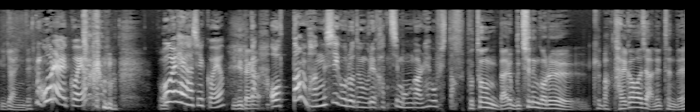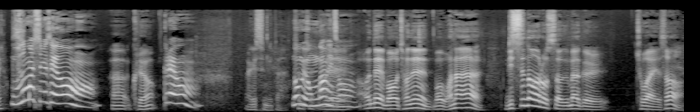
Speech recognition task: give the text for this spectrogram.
이게 아닌데? 그럼 올해 할 거예요? 어? 올해 하실 거예요? 이게 내가 그러니까 어떤 방식으로든 우리 같이 뭔가를 해봅시다. 보통 나를 묻히는 거를 이렇게 막 달가워하지 않을 텐데. 무슨 말씀이세요? 아 그래요? 그래요. 알겠습니다. 너무 전- 영광이죠. 네. 어, 근데 뭐 저는 뭐 워낙 리스너로서 음악을 좋아해서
